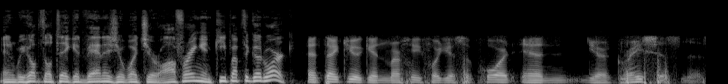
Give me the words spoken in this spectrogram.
And we hope they'll take advantage of what you're offering and keep up the good work. And thank you again, Murphy, for your support and your graciousness.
